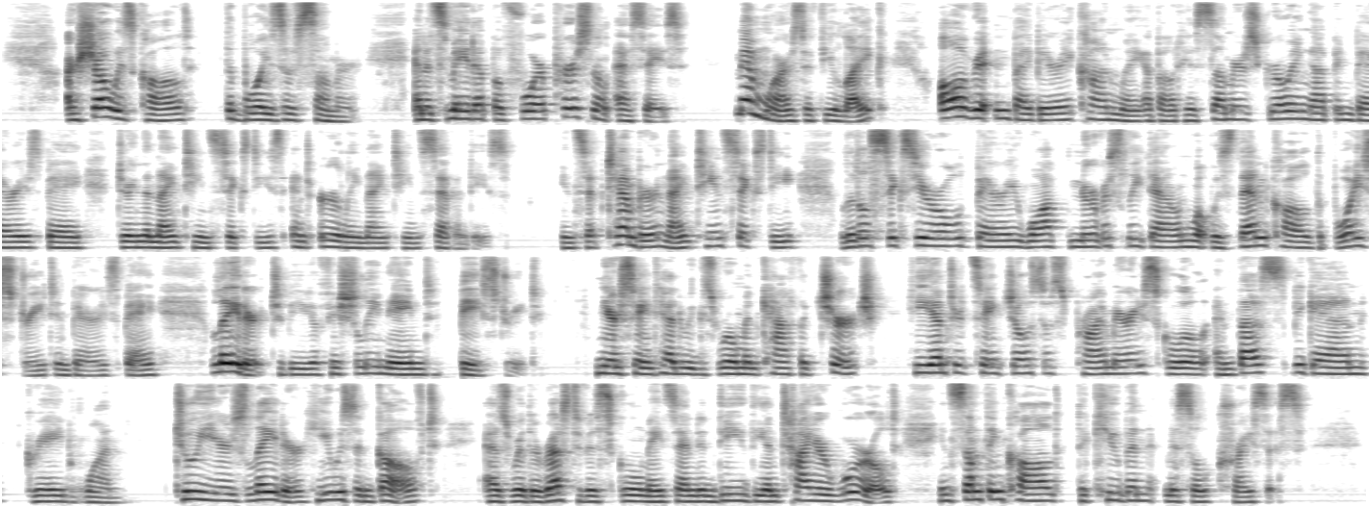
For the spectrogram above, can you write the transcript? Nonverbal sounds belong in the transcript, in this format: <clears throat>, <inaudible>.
Our show is called The Boys of Summer, and it's made up of four personal essays, memoirs if you like, all written by Barry Conway about his summers growing up in Barry's Bay during the 1960s and early 1970s. In September 1960, little six year old Barry walked nervously down what was then called the Boy Street in Barry's Bay, later to be officially named Bay Street. Near St. Hedwig's Roman Catholic Church, he entered St. Joseph's Primary School and thus began grade one. Two years later, he was engulfed as were the rest of his schoolmates and indeed the entire world, in something called the Cuban Missile Crisis.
